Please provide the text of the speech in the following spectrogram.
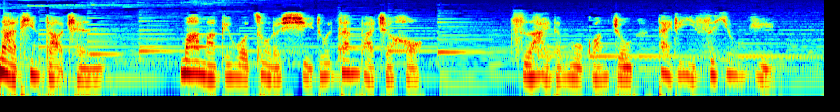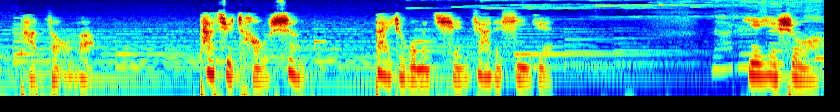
那天早晨，妈妈给我做了许多糌粑之后，慈爱的目光中带着一丝忧郁，她走了。她去朝圣，带着我们全家的心愿。爷爷说，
